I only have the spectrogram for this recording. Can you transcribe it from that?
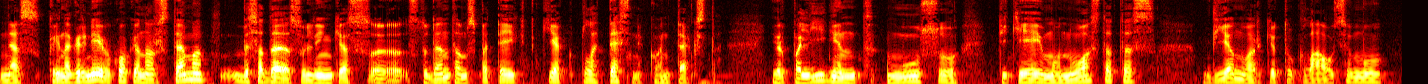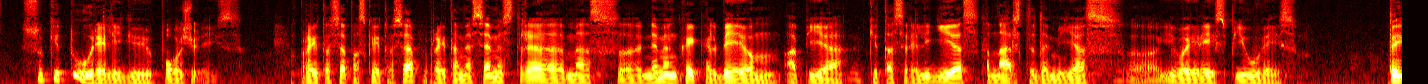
Nes kai nagrinėjau kokią nors temą, visada esu linkęs e, studentams pateikti kiek platesnį kontekstą ir palyginti mūsų tikėjimo nuostatas vienu ar kitu klausimu su kitų religijų požiūriais praeitose paskaitose, praeitame semestre mes e, nemenkai kalbėjom apie kitas religijas, narstydami jas e, įvairiais pjūviais. Tai,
